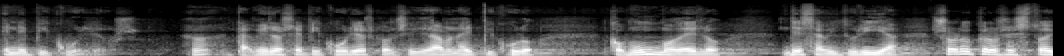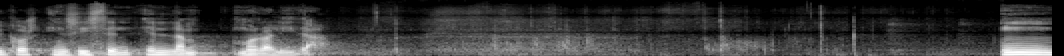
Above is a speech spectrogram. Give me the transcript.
en epicúreos. También los epicúreos consideraban a Epicuro como un modelo de sabiduría, solo que los estoicos insisten en la moralidad. Mm,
